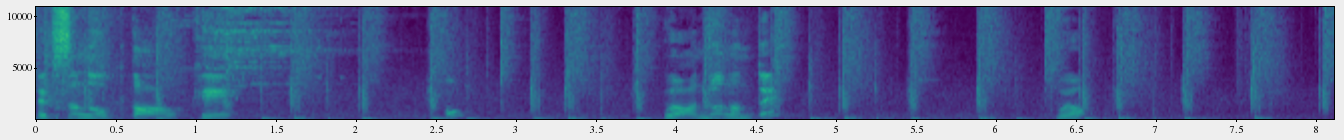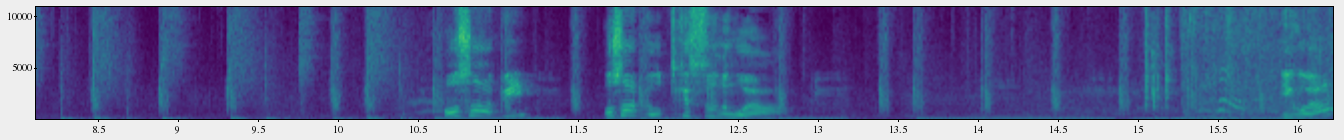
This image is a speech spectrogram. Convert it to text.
X는 없다 오케이 어? 뭐야 안전한데? 뭐야? 어사비? 어사비 어떻게 쓰는 거야? 이거야?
